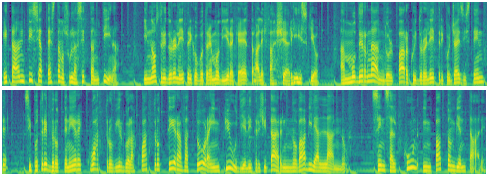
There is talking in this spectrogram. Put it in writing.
e tanti si attestano sulla settantina. Il nostro idroelettrico potremmo dire che è tra le fasce a rischio. Ammodernando il parco idroelettrico già esistente si potrebbero ottenere 4,4 terawattora in più di elettricità rinnovabile all'anno, senza alcun impatto ambientale.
